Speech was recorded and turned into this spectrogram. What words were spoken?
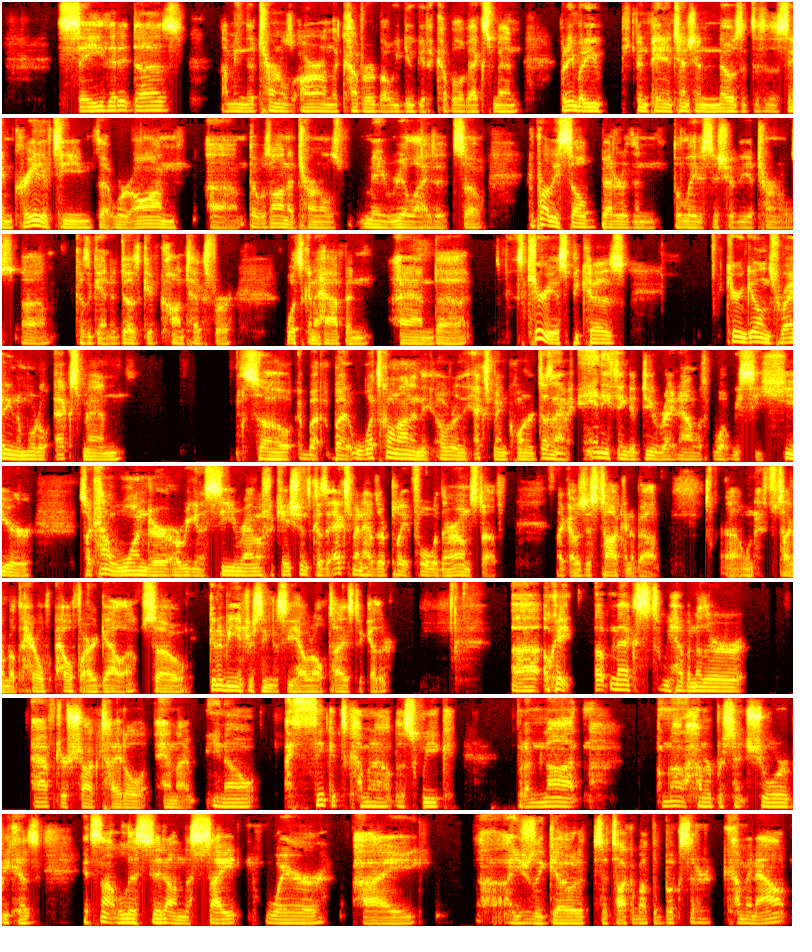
say that it does. I mean, the Eternals are on the cover, but we do get a couple of X Men. But anybody who's been paying attention knows that this is the same creative team that were on um, that was on Eternals may realize it. So it'll probably sell better than the latest issue of the Eternals because uh, again, it does give context for what's going to happen. And uh, it's curious because Kieron Gillen's writing Immortal X Men so, but but what's going on in the over in the X Men corner doesn't have anything to do right now with what we see here, So I kind of wonder, are we going to see ramifications? Because the X Men have their plate full with their own stuff, like I was just talking about uh, when I was talking about the Hell, Hellfire Gala. So going to be interesting to see how it all ties together. Uh, okay, up next we have another aftershock title, and I, you know, I think it's coming out this week, but I'm not, I'm not 100 percent sure because it's not listed on the site where I, uh, I usually go to, to, talk about the books that are coming out.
